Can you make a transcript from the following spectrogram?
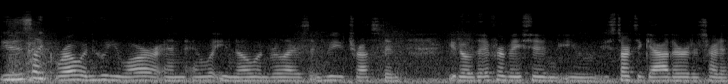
You just like grow in who you are and, and what you know and realize and who you trust and you know, the information you, you start to gather to try to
